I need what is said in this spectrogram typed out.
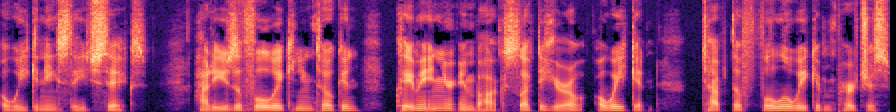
Awakening Stage 6. How to use the Full Awakening Token? Claim it in your inbox, select a hero, awaken. Tap the Full Awaken Purchase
